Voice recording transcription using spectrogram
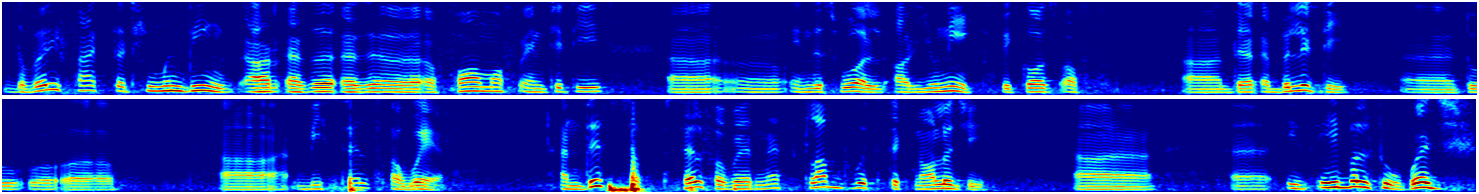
the very fact that human beings are as a, as a, a form of entity in this world are unique because of uh, their ability uh, to uh, uh, be self aware. And this self awareness clubbed with technology is able to wedge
